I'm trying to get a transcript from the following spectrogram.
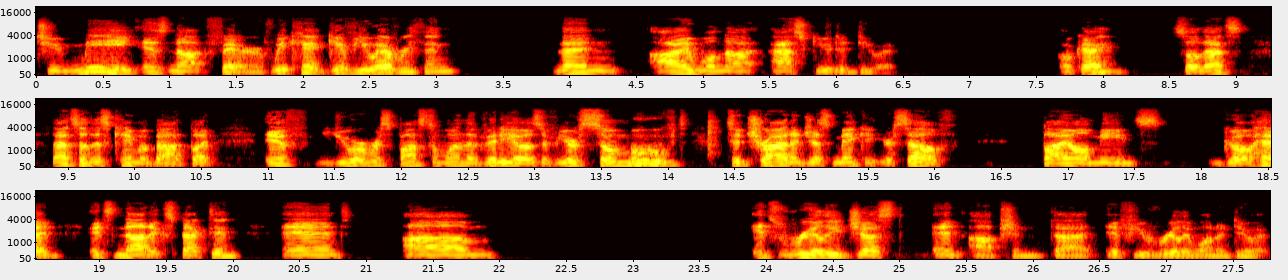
to me is not fair. If we can't give you everything, then I will not ask you to do it. Okay? So that's that's how this came about. But if your response to one of the videos, if you're so moved to try to just make it yourself, by all means, go ahead. It's not expected. And um it's really just an option that if you really want to do it.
